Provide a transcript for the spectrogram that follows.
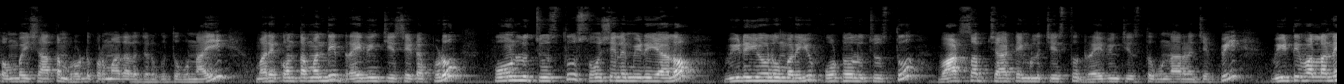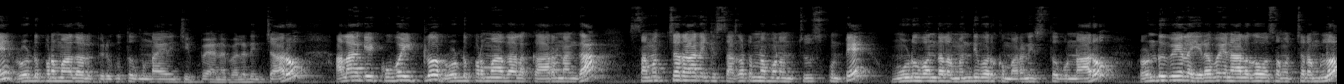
తొంభై శాతం రోడ్డు ప్రమాదాలు జరుగుతూ ఉన్నాయి. మరి కొంతమంది డ్రైవింగ్ చేసేటప్పుడు ఫోన్లు చూస్తూ సోషల్ మీడియాలో వీడియోలు మరియు ఫోటోలు చూస్తూ వాట్సాప్ చాటింగ్లు చేస్తూ డ్రైవింగ్ చేస్తూ ఉన్నారని చెప్పి వీటి వల్లనే రోడ్డు ప్రమాదాలు పెరుగుతూ ఉన్నాయని చెప్పి ఆయన వెల్లడించారు. అలాగే కువైట్లో రోడ్డు ప్రమాదాల కారణంగా సంవత్సరానికి సగటున మనం చూసుకుంటే మూడు వందల మంది వరకు మరణిస్తూ ఉన్నారు. రెండు వేల ఇరవై నాలుగవ సంవత్సరంలో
